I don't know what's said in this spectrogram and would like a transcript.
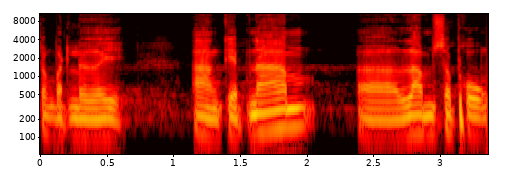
จังหวัดเลย อ่างเก็บน้ำเอ่อลำสะพง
